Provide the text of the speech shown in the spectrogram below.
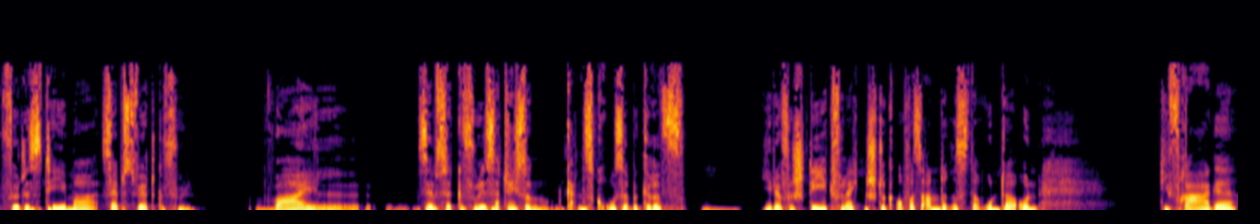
für das Thema Selbstwertgefühl weil Selbstwertgefühl ist natürlich so ein ganz großer Begriff. Mhm. Jeder versteht vielleicht ein Stück auch was anderes darunter und die Frage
